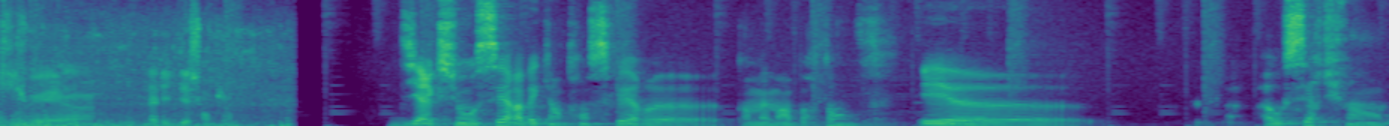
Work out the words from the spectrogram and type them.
qui jouait la Ligue des Champions direction Auxerre avec un transfert euh, quand même important. Et euh, à Auxerre, tu fais un,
